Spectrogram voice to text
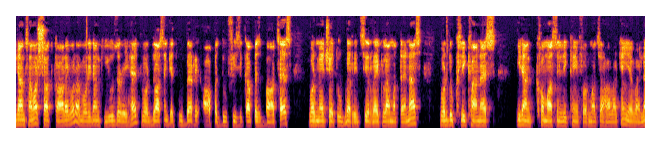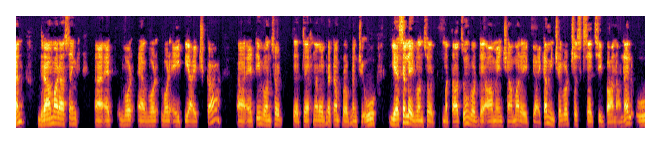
իրանք համար շատ կարևոր է որ իրանք user-ի հետ որ դու ասենք այդ Uber-ի app-ը դու ֆիզիկապես բացես որ մեջ այդ Uber-ից ռեկլամը տենաս որ դու կլիկ անես իրանք քո մասին լիքը ինֆորմացիա հավաքեն եւ այլն դրա համար ասենք այդ որ որ որ API չկա էդի ոնց որ տեխնոլոգիական խնդրեմ չի ու ես էլ եի ոնց որ մտածում որ դե ամեն ինչ համար API կա ինչեւ որ չսկսեցի բան անել ու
